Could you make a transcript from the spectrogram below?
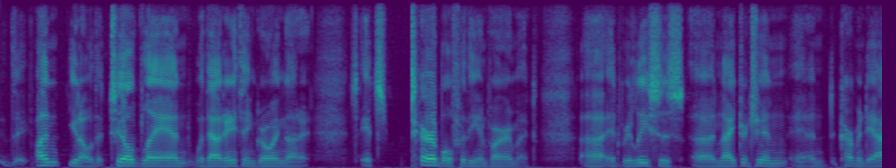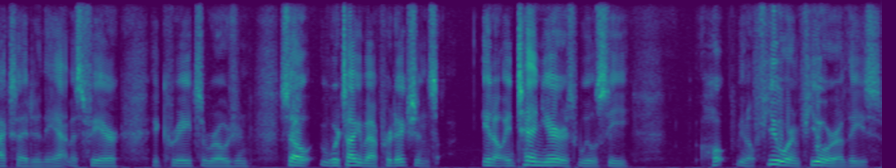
the un, you know, the tilled land without anything growing on it, it's, it's terrible for the environment. Uh, it releases uh, nitrogen and carbon dioxide into the atmosphere. It creates erosion. So we're talking about predictions. You know, in ten years we'll see you know fewer and fewer of these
